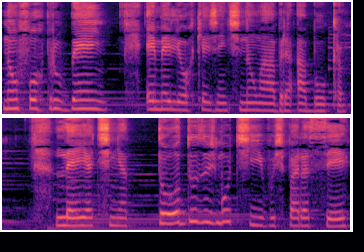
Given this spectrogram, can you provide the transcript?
não for para o bem, é melhor que a gente não abra a boca. Leia tinha todos os motivos para ser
